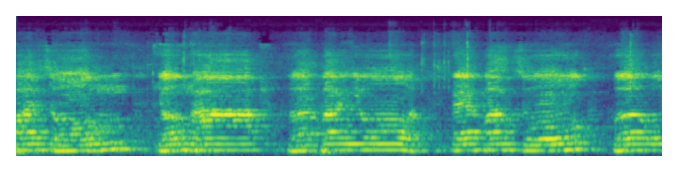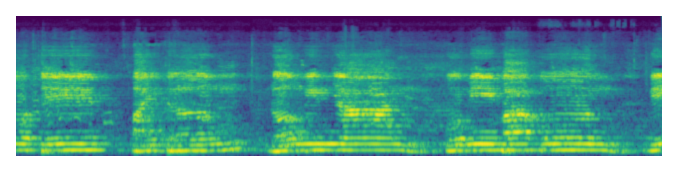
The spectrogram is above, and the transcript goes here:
พระสงฆ์จงหักเพื่อประโยชน์แก่ความสุขเพื่ออุทิศไปถึงดวงวิญญาณ ผู้มีพระคุณบิ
